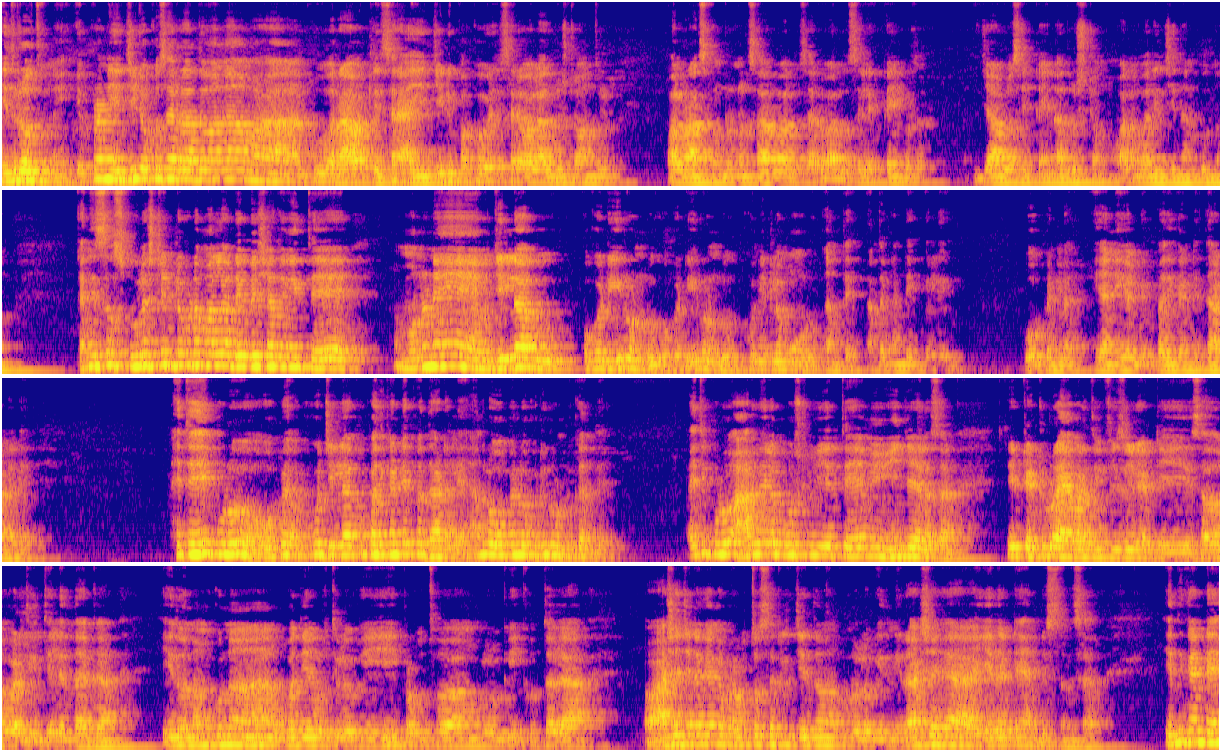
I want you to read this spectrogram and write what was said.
ఎదురవుతున్నాయి. ఎప్పుడైనా ఎడ్జిడి ఒక్కసారి రాద్దామన్నా మాకు రావట్లేదు. సరే ఆ ఎడ్జిడి పక్క పెడితే సరే వాళ్ళ అదృష్టవంతులు. వాళ్ళు రాసుకుంటున్నారు సార్ వాళ్ళు. సార్ వాళ్ళు సెలెక్ట్ అయిన జాబ్లో సెట్ అయిన అదృష్టం. వాళ్ళ వరించింది అనుకుందాం. కనీసం స్కూల్ అసిస్టెంట్లు కూడా మళ్ళీ డెబ్బై శాతం ఇస్తే మొన్ననే జిల్లాకు ఒకటి రెండు ఒకటి రెండు కొన్నిట్లో మూడు అంతే. అంతకంటే ఎక్కువ లేవు. ఓపెన్లో ఇవన్నీ కలిపి పది కంటే దాటలే. అయితే ఇప్పుడు ఓపెన్ ఒక్కొక్క జిల్లాకు పది కంటే ఎక్కువ దాటలే. అందులో ఓపెన్లో ఒకటి రెండు అంతే. అయితే ఇప్పుడు ఆరు వేల పోస్టులు చేస్తే మేము ఏం చేయాలి సార్? ఈ టెట్లు రాయబడతాయి ఫీజులు కట్టి చదవబడితే తెలియని దాకా. ఏదో నమ్ముకున్న ఉపాధ్యాయ వృత్తిలోకి ప్రభుత్వంలోకి కొత్తగా ఆశాజనకంగా ప్రభుత్వ సర్వీస్ చేద్దాం అనుకున్న వాళ్ళకి ఇది నిరాశగా అయ్యేదట్టే అనిపిస్తుంది సార్. ఎందుకంటే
